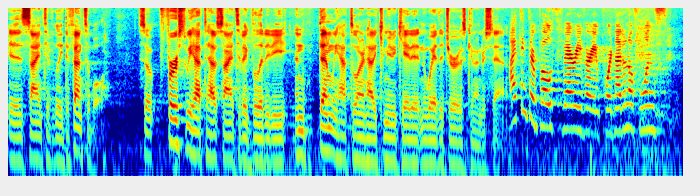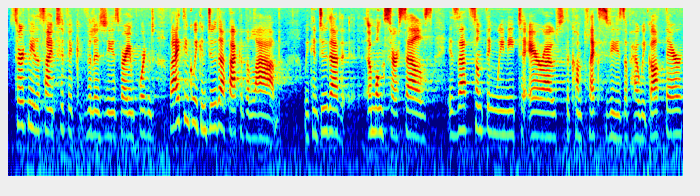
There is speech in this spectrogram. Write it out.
is scientifically defensible. So first we have to have scientific validity, and then we have to learn how to communicate it in a way that jurors can understand. I think they're both very, very important. I don't know if one's certainly the scientific validity is very important, but I think we can do that back at the lab. We can do that amongst ourselves. Is that something we need to air out the complexities of how we got there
